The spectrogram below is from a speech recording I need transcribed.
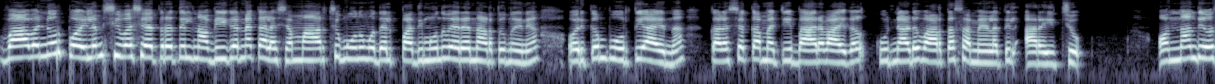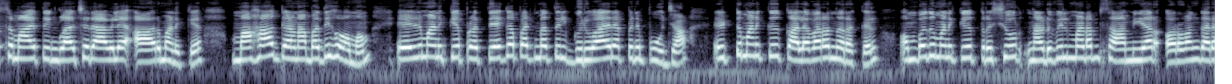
വാവന്നൂർ പൊയിലം ശിവക്ഷേത്രത്തിൽ നവീകരണ കലശം മാർച്ച് മൂന്ന് മുതൽ പതിമൂന്ന് വരെ നടത്തുന്നതിന് ഒരുക്കം പൂർത്തിയായെന്ന് കലശ കമ്മിറ്റി ഭാരവാഹികൾ കുറ്റ്നാട് വാർത്താ സമ്മേളനത്തിൽ അറിയിച്ചു. ഒന്നാം ദിവസമായ തിങ്കളാഴ്ച രാവിലെ ആറ് മണിക്ക് മഹാഗണപതി ഹോമം, ഏഴ് മണിക്ക് പ്രത്യേക പത്മത്തിൽ ഗുരുവായൂരപ്പന് പൂജ, എട്ട് മണിക്ക് കലവറ നിറക്കൽ ഒമ്പത് മണിക്ക് തൃശൂർ നടുവിൽ മഠം സാമിയാർ ഒറവങ്കര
